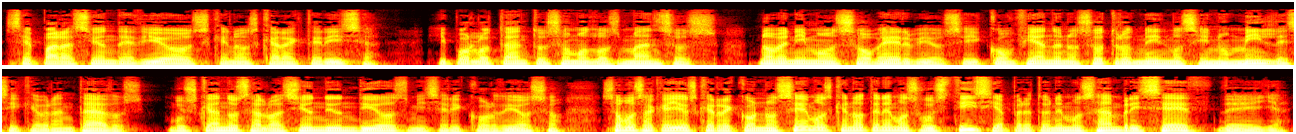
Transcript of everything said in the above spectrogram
separación de Dios que nos caracteriza. Y por lo tanto somos los mansos, no venimos soberbios y confiando en nosotros mismos, sino humildes y quebrantados, buscando salvación de un Dios misericordioso. Somos aquellos que reconocemos que no tenemos justicia, pero tenemos hambre y sed de ella.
